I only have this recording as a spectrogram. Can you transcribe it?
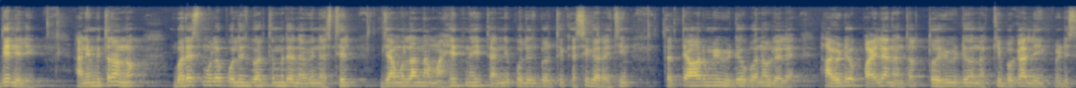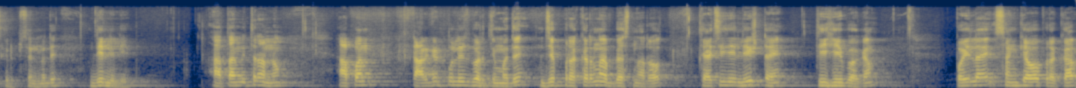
दिलेली. आणि मित्रांनो बरेच मुलं पोलीस भरतीमध्ये नवीन असतील. ज्या मुलांना माहीत नाही त्यांनी पोलीस भरती कशी करायची तर त्यावर मी व्हिडिओ बनवलेला आहे. हा व्हिडिओ पाहिल्यानंतर तोही व्हिडिओ नक्की बघा. लिंक मी डिस्क्रिप्शनमध्ये दिलेली आता मित्रांनो आपण टार्गेट पोलीस भरतीमध्ये जे प्रकरण अभ्यासणार आहोत त्याची जी लिस्ट आहे ती ही बघा. पहिला आहे संख्या व प्रकार.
